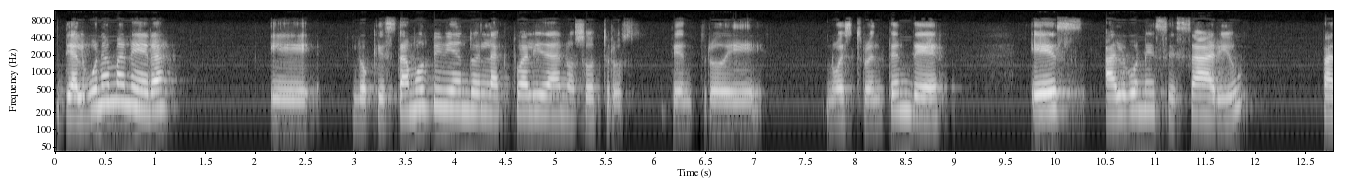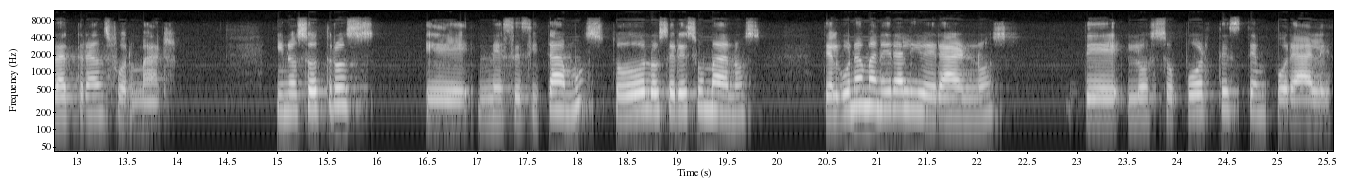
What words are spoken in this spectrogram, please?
de alguna manera, eh, lo que estamos viviendo en la actualidad nosotros, dentro de nuestro entender, es algo necesario para transformar. Y nosotros eh, necesitamos, todos los seres humanos, de alguna manera liberarnos de los soportes temporales,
